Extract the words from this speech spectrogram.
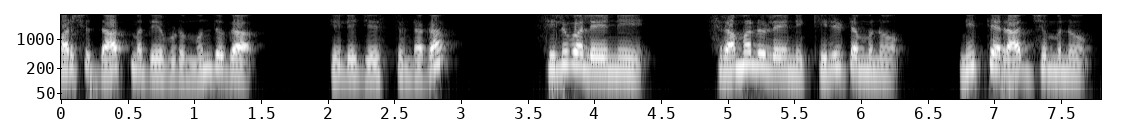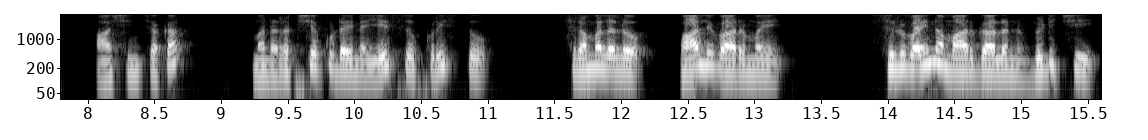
పరిశుద్ధాత్మదేవుడు ముందుగా తెలియజేస్తుండగా సిలువ లేని శ్రమలు లేని కిరీటమును నిత్య రాజ్యమును ఆశించక మన రక్షకుడైన యేసు క్రీస్తు శ్రమలలో పాలివారమై సులువైన మార్గాలను విడిచి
